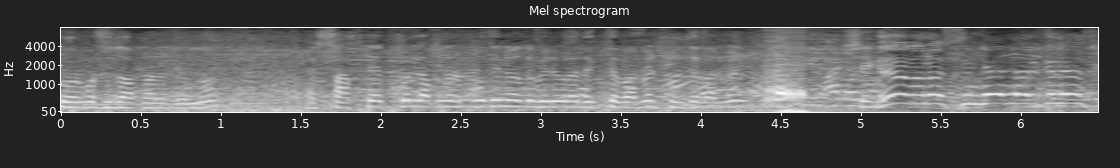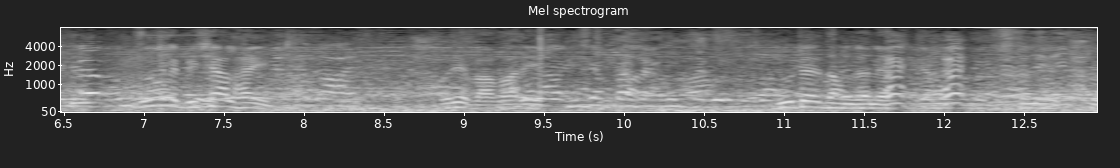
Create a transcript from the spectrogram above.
করব শুধু আপনাদের জন্য। সাবস্ক্রাইব করলে আপনারা প্রতিনিয়ত ভিডিওগুলো দেখতে পারবেন শুনতে পারবেন। সেক্ষেত্রে বিশাল হাইট ওরে বাবা রে দুটার দাম জানে কেমন দাম হচ্ছে শুনি একটু।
